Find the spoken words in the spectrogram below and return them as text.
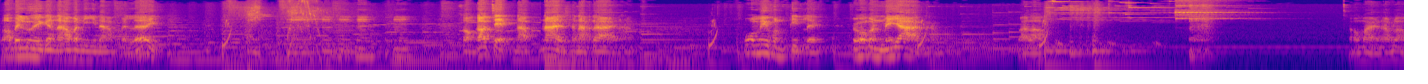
เราไปลุยกันนะครับวันนี้นะครับไปเลยสองเก้าเจ็ดนะครับน่าจะชนะได้นะครับเพราะว่าไม่มีคนติดเลยเพราะว่ามันไม่ยากนะครับ มาแล้วเอาใหม่นะครับเรา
